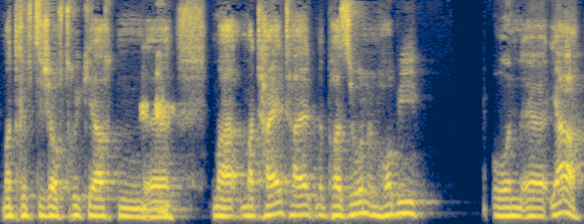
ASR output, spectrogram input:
Man trifft sich auf Drückjachten, äh, man, man teilt halt eine Passion, ein Hobby. Und äh, ja,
